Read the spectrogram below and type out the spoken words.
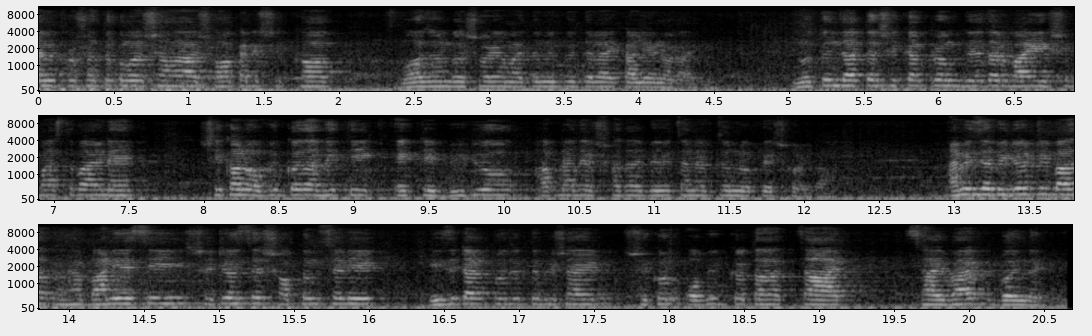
আমি প্রশান্ত কুমার সাহা, সহকারী শিক্ষক, মহাজন সরিয়া মাধ্যমিক বিদ্যালয় কালিয়ানড়াই নতুন জাতীয় শিক্ষাক্রম দুই হাজার বাইশ বাস্তবায়নে শিক্ষণ অভিজ্ঞতা ভিত্তিক একটি ভিডিও আপনাদের সদয় বিবেচনার জন্য পেশ করলাম। আমি যে ভিডিওটি বানিয়েছি, সেটি হচ্ছে সপ্তম শ্রেণির ডিজিটাল প্রযুক্তি বিষয়ের শিক্ষণ অভিজ্ঞতা চার সাইবার গোয়েন্দাগিরি।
